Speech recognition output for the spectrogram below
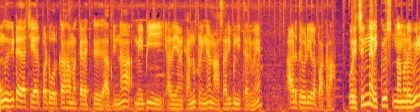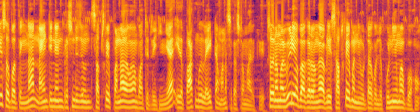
உங்ககிட்ட ஏதாச்சும் ஏற்பாட்டு ஒர்க் ஆகாமல் கிடக்கு அப்படின்னா மேபி அதை எனக்கு அனுப்புனீங்கன்னா நான் சரி பண்ணி தருவேன். அடுத்த வீடியோவில் பார்க்கலாம். ஒரு சின்ன ரிக்வஸ்ட் நம்மளோட வீடியோஸை பார்த்தீங்கன்னா நைன்டி நைன் பர்சன்டேஜ் வந்து சப்ஸ்கிரைப் பண்ணாதவங்க தான் பார்த்துட்டு இருக்கீங்க இதை பார்க்கும்போது லைட்டாக மனசு கஷ்டமாக இருக்குது ஸோ நம்ம வீடியோ பார்க்குறவங்க அப்படியே சப்ஸ்கிரைப் பண்ணி விட்டால் கொஞ்சம் புண்ணியமாக போகும்.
